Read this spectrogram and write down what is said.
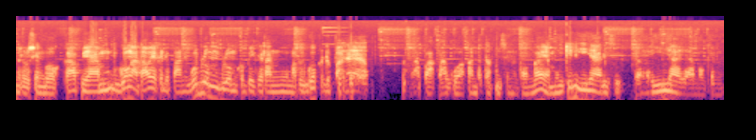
nerusin bokap. Ya gue nggak tahu ya ke depan. Gue belum belum kepikiran maksud gue ke depannya apakah gue akan tetap di sini atau enggak. Ya mungkin iya di situ. Ya, iya ya mungkin.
